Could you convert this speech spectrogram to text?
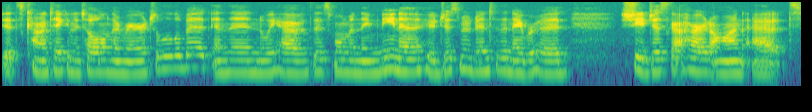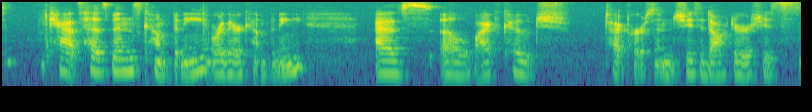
it's kind of taken a toll on their marriage a little bit. And then we have this woman named Nina who just moved into the neighborhood. She just got hired on at Kat's husband's company or their company as a life coach type person. She's a doctor, she's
